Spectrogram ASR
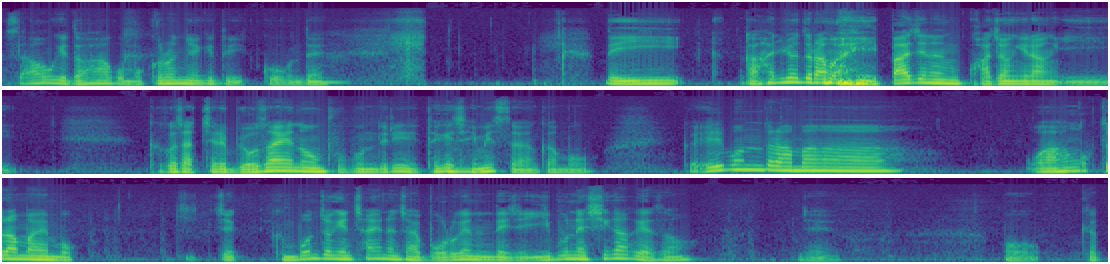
싸우기도 하고 뭐 그런 얘기도 있고 근데 음. 근데 이 그러니까 한류 드라마에 이 빠지는 과정이랑 이 그거 자체를 묘사해 놓은 부분들이 되게 음. 재밌어요. 그러니까 뭐 그러니까 일본 드라마와 한국 드라마의 뭐 이제 근본적인 차이는 잘 모르겠는데 이제 이분의 시각에서 이제 뭐 그러니까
